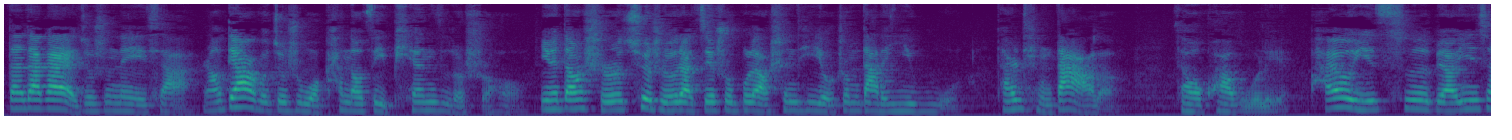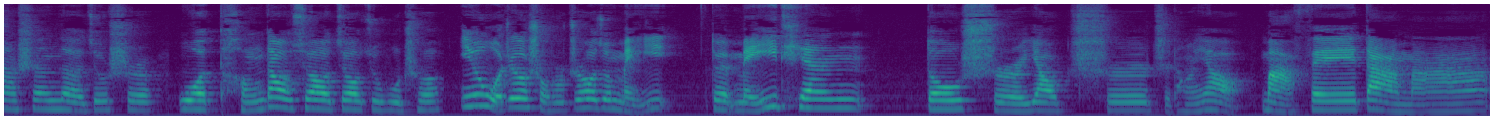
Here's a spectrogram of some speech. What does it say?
但大概也就是那一下。然后第二个就是我看到自己片子的时候，因为当时确实有点接受不了身体有这么大的异物，它是挺大的，在我胯骨里。还有一次比较印象深的就是我疼到需要叫救护车，因为我这个手术之后就每一对每一天。都是要吃止疼药、吗啡、大麻、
